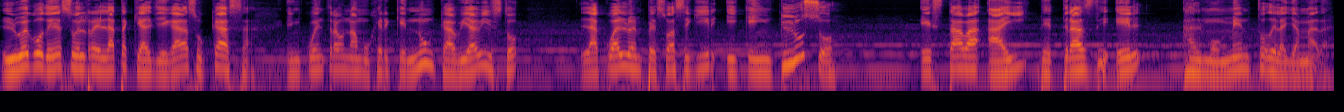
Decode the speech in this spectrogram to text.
Luego de eso él relata que al llegar a su casa encuentra a una mujer que nunca había visto, la cual lo empezó a seguir y que incluso estaba ahí detrás de él al momento de la llamada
